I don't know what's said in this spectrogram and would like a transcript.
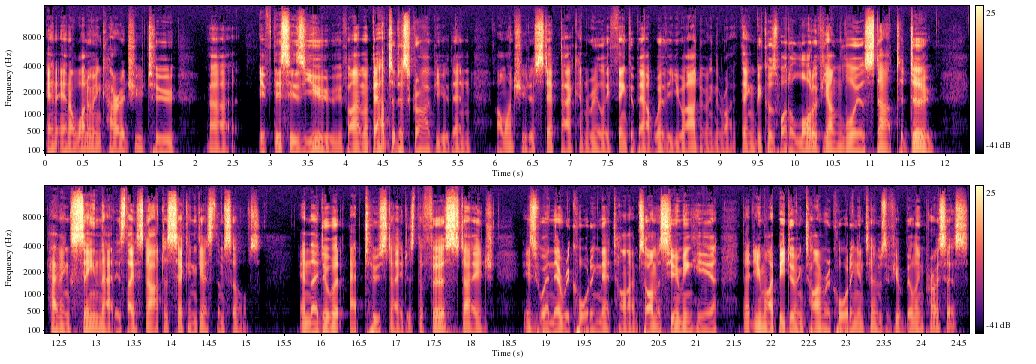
And, and I want to encourage you to uh, if this is you, if I'm about to describe you, then I want you to step back and really think about whether you are doing the right thing. Because what a lot of young lawyers start to do, having seen that, is they start to second guess themselves. And they do it at two stages. The first stage is when they're recording their time. So I'm assuming here that you might be doing time recording in terms of your billing process.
